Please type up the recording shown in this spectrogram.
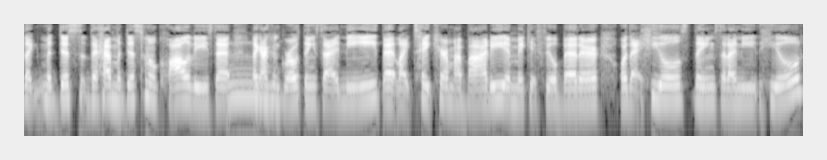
like medic- that have medicinal qualities that like I can mm. grow things that I need that like take care of my body and make it feel better or that heals things that I need healed.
